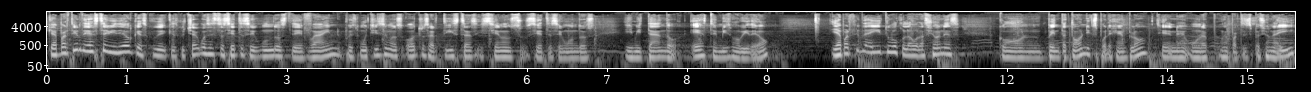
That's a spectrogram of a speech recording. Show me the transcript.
que a partir de este video que, que escuchamos estos 7 segundos de Vine, pues muchísimos otros artistas hicieron sus 7 segundos imitando este mismo video. Y a partir de ahí tuvo colaboraciones con Pentatonix, por ejemplo, tiene una, una participación ahí.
